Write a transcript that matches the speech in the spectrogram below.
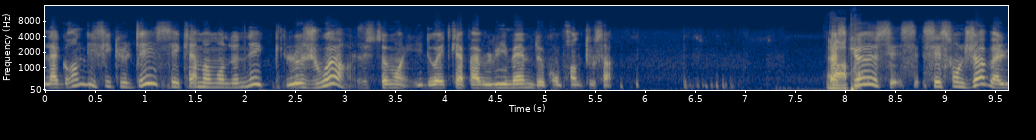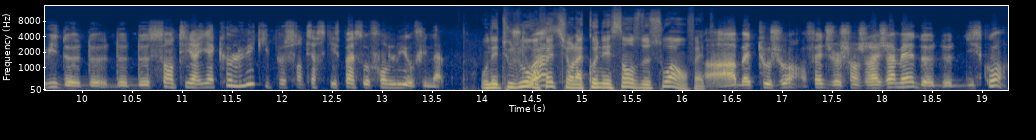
la grande difficulté, c'est qu'à un moment donné, le joueur, justement, il doit être capable lui-même de comprendre tout ça. Parce que c'est son job à lui de, de, de, sentir. Il n'y a que lui qui peut sentir ce qui se passe au fond de lui au final. On est toujours en fait sur la connaissance de soi en fait. Ah ben toujours. En fait, je changerai jamais de, de discours.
